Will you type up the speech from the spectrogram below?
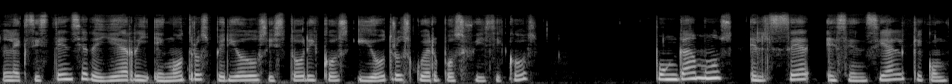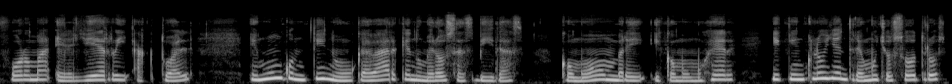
la existencia de Jerry en otros periodos históricos y otros cuerpos físicos? Pongamos el ser esencial que conforma el Jerry actual en un continuo que abarque numerosas vidas, como hombre y como mujer y que incluye entre muchos otros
